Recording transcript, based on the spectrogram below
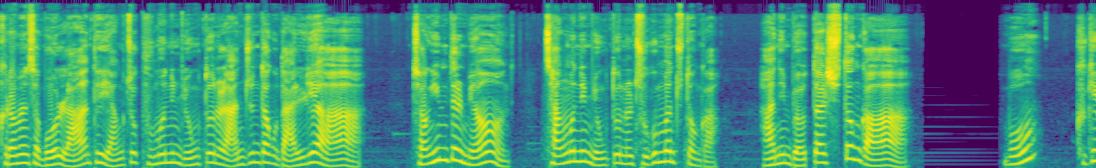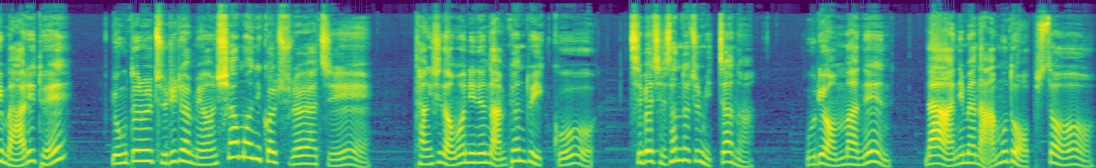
그러면서 뭘 나한테 양쪽 부모님 용돈을 안 준다고 난리야. 정 힘들면 장모님 용돈을 조금만 주던가 아님 몇 달 쉬던가. 뭐? 그게 말이 돼? 용돈을 줄이려면 시어머니 걸 줄여야지. 당신 어머니는 남편도 있고 집에 재산도 좀 있잖아. 우리 엄마는 나 아니면 아무도 없어.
